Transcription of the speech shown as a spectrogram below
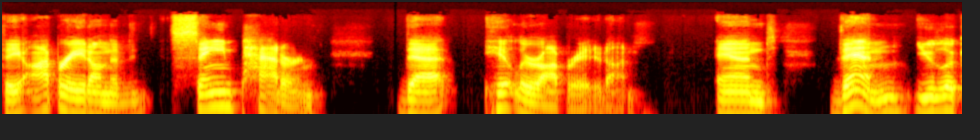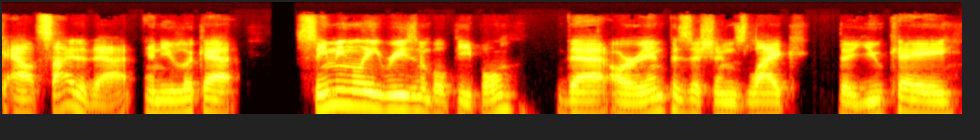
they operate on the same pattern that Hitler operated on. And then you look outside of that and you look at seemingly reasonable people that are in positions like the UK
